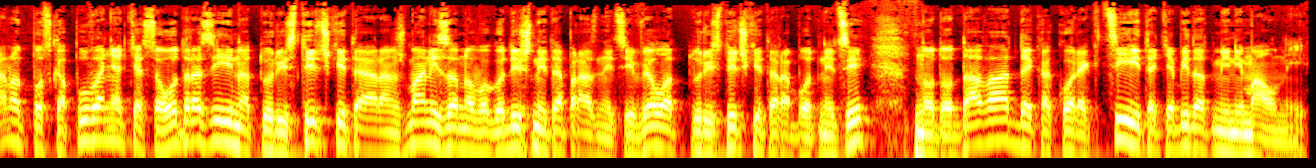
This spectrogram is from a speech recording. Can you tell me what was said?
Бранот поскапување ќе се одрази и на туристичките аранжмани за новогодишните празници, велат туристичките работници, но додаваат дека корекциите ќе бидат минимални.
